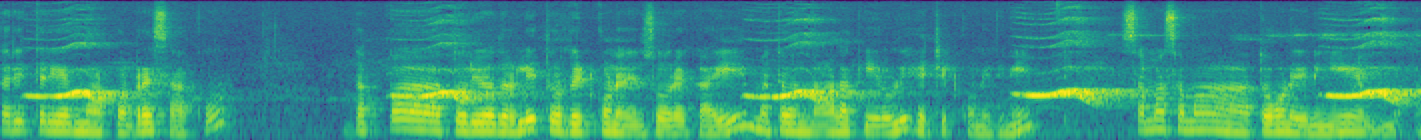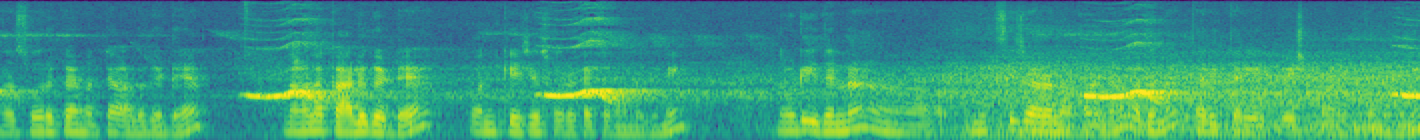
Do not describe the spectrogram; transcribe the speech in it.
ತರಿ ತರಿಯಾಗಿ ಮಾಡಿಕೊಂಡ್ರೆ ಸಾಕು. ದಪ್ಪ ತುರಿಯೋದ್ರಲ್ಲಿ ತುರಿದಿಟ್ಕೊಂಡಿದ್ದೀನಿ ಸೋರೆಕಾಯಿ, ಮತ್ತು ಒಂದು ನಾಲ್ಕು ಈರುಳ್ಳಿ ಹೆಚ್ಚಿಟ್ಕೊಂಡಿದ್ದೀನಿ. ಸಮ ಸಮ ತೊಗೊಂಡಿದ್ದೀನಿ ಸೋರೆಕಾಯಿ ಮತ್ತು ಆಲೂಗಡ್ಡೆ. ನಾಲ್ಕು ಆಲೂಗಡ್ಡೆ ಒಂದು ಕೆ ಜಿ ಸೋರೆಕಾಯಿ ತೊಗೊಂಡಿದ್ದೀನಿ. ನೋಡಿ, ಇದನ್ನು ಮಿಕ್ಸಿ ಜಾರಲ್ಲಿ ಹಾಕೊಂಡಿದ್ದೀನಿ. ಅದನ್ನು ತರಿ ತರಿಯಾಗಿ ಪೇಸ್ಟ್ ಮಾಡಿ ಇಟ್ಕೊಂಡಿದ್ದೀನಿ.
